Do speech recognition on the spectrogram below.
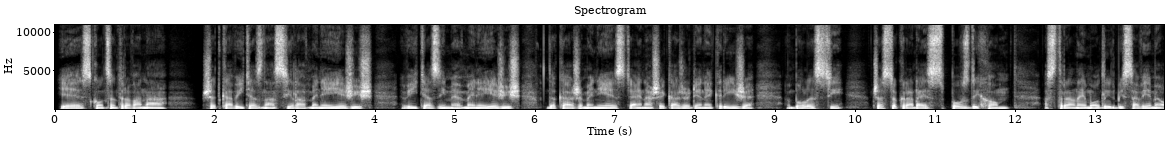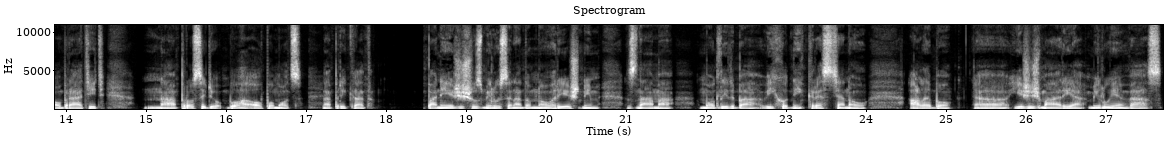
je skoncentrovaná všetká víťazná sila. V mene Ježiš víťazíme, v mene Ježiš dokážeme niesť aj naše každodenné kríže, bolesti. Častokrát aj s povzdychom strelnej modlitby sa vieme obrátiť na prosiť Boha o pomoc. Napríklad Pane Ježišu, zmiluj sa nado mnou hriešným, známa modlitba východných kresťanov, alebo Ježiš Mária, milujem vás,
